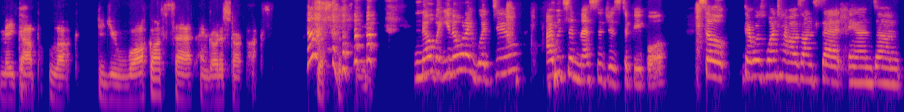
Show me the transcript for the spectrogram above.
makeup look. Did you walk off set and go to Starbucks? To no, but you know what I would do? I would send messages to people. So there was one time I was on set and um,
